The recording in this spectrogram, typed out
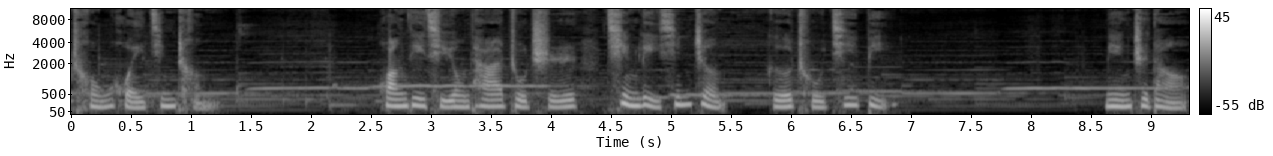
重回京城。皇帝启用他主持庆历新政，革除积弊。明知道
